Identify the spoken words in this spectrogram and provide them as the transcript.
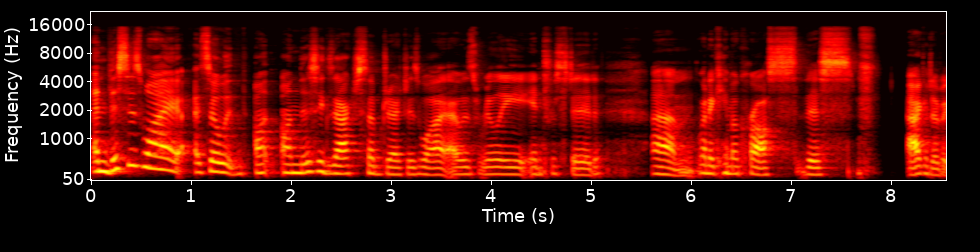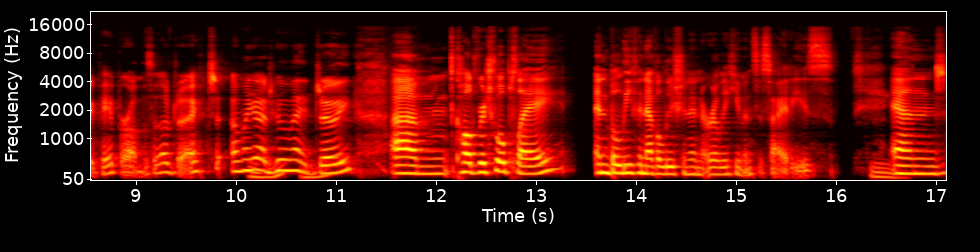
And this is why so on, on this exact subject is why I was really interested um, when I came across this academic paper on the subject. Oh my God, who am I, Joey? Um, called Ritual Play and Belief in Evolution in Early Human Societies. Mm. And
